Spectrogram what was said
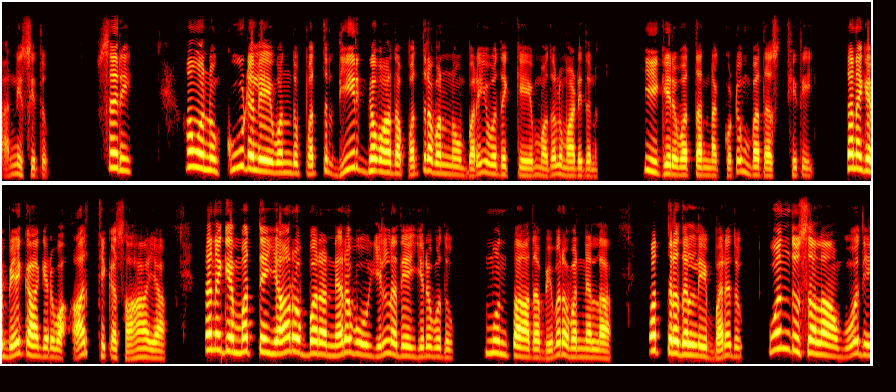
ಅನ್ನಿಸಿತು. ಸರಿ, ಅವನು ಕೂಡಲೇ ಒಂದು ಪತ್ರ, ದೀರ್ಘವಾದ ಪತ್ರವನ್ನು ಬರೆಯುವುದಕ್ಕೆ ಮೊದಲು ಮಾಡಿದನು. ಹೀಗಿರುವ ತನ್ನ ಕುಟುಂಬದ ಸ್ಥಿತಿ. ತನಗೆ ಬೇಕಾಗಿರುವ ಆರ್ಥಿಕ ಸಹಾಯ, ತನಗೆ ಮತ್ತೆ ಯಾರೊಬ್ಬರ ನೆರವು ಇಲ್ಲದೆ ಇರುವುದು ಮುಂತಾದ ವಿವರವನ್ನೆಲ್ಲ ಪತ್ರದಲ್ಲಿ ಬರೆದು ಒಂದು ಸಲ ಓದಿ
